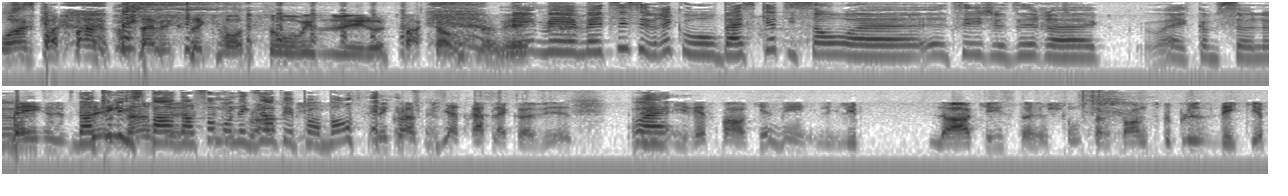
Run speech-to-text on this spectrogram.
Ouais, je pense que c'est avec ça qu'ils vont se sauver du virus, par contre. mais, mais, mais, tu sais, c'est vrai qu'au basket, ils sont, euh, tu sais, je veux dire... Euh, Ouais, comme ça, là. Mais, dans tous les sports, dans le fond, mon exemple est pas bon. Nick Crosby attrape la COVID. Ouais. Il reste manqué, mais les, le hockey, un, je trouve que c'est un sport un petit peu plus d'équipe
